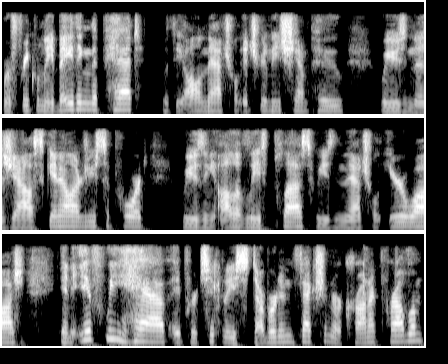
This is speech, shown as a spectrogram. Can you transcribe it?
we're frequently bathing the pet with the all-natural itch release shampoo. We're using the Xiao skin allergy support. We're using Olive Leaf Plus. We're using the natural ear wash. And if we have a particularly stubborn infection or chronic problem,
